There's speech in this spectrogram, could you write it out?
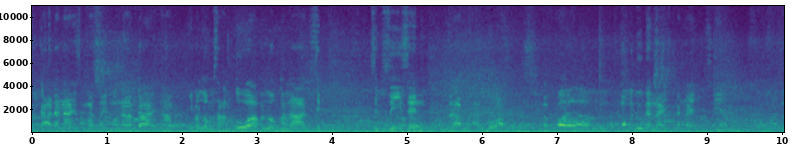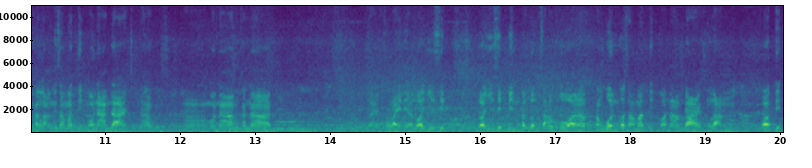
สีขาวด้านหน้าที่สามารถใส่หม้อน้ำได้นะครับมีพัดลม 3 ตัวพัดลมขนาด 10 14 เซนนะครับสามตัว แล้วก็เรามาดูด้านในด้านในนี่ครับข้างหลังนี่สามารถติดหม้อน้ำได้นะครับหม้อน้ำขนาดเท่าไหร่เนี่ย120 120 มิลพัดลม 3 ตัวนะครับ ข้างบนก็สามารถติดหม้อน้ำได้ ข้างหลังก็ติด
